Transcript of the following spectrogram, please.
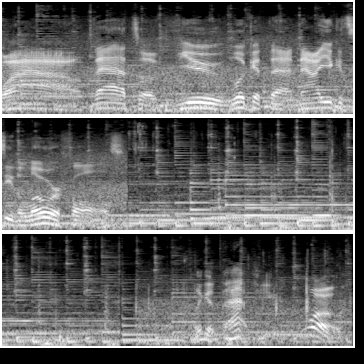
Wow, that's a view. Look at that. Now you can see the lower falls. Look at that view. Whoa.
